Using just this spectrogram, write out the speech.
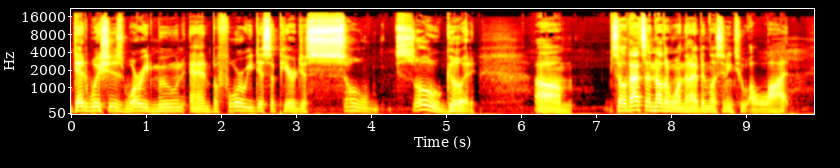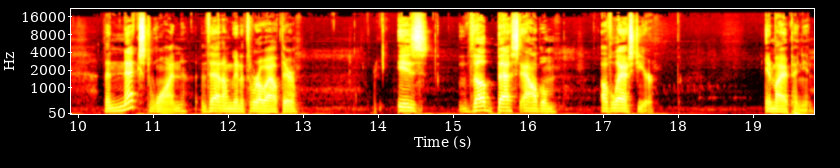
Dead Wishes, Worried Moon, and Before We Disappear, just so so good. Um, so that's another one that I've been listening to a lot. The next one that I'm going to throw out there is the best album of last year, in my opinion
